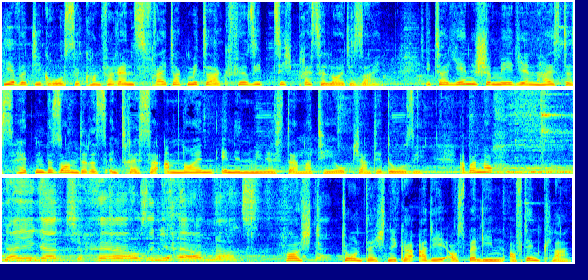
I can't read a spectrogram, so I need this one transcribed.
hier wird die große Konferenz Freitagmittag für 70 Presseleute sein. Italienische Medien, heißt es, hätten besonderes Interesse am neuen Innenminister Matteo Piantedosi. Aber noch horcht Tontechniker Adi aus Berlin auf den Klang.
